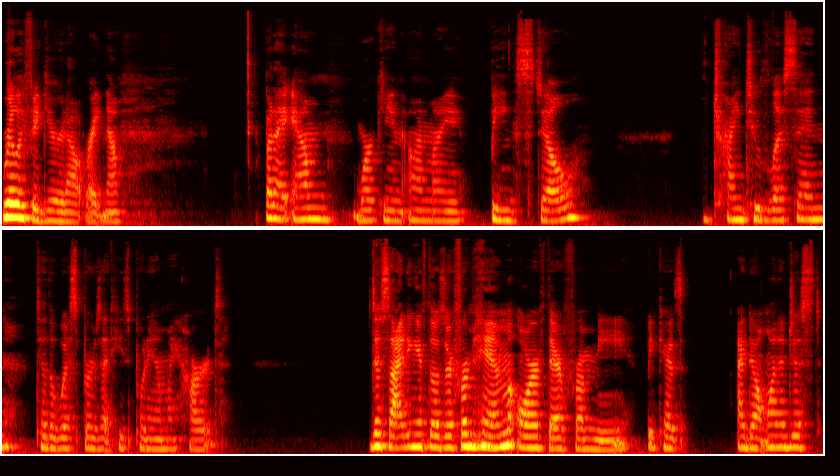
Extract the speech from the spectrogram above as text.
really figure it out right now. But I am working on my being still, trying to listen to the whispers that He's putting on my heart, deciding if those are from Him or if they're from me, because I don't want to just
